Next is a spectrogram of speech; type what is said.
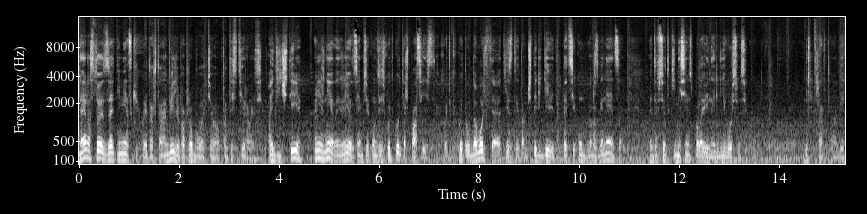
Наверное, стоит взять немецкий какой-то автомобиль и попробовать его потестировать. ID4, они же нет, они же едут 7 секунд, здесь хоть какой-то шпас есть, хоть какое-то удовольствие от езды, там 4-9, там 5 секунд он разгоняется. Это все-таки не 7,5 или не 8 секунд. Быстрый автомобиль.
